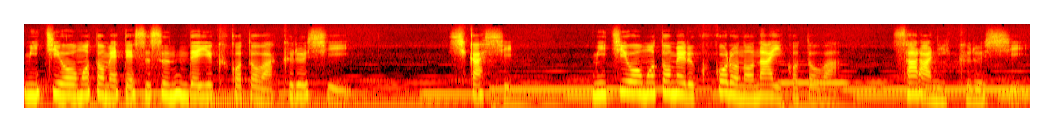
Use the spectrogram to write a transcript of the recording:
道を求めて進んでゆくことは苦しい。しかし道を求める心のないことはさらに苦しい。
